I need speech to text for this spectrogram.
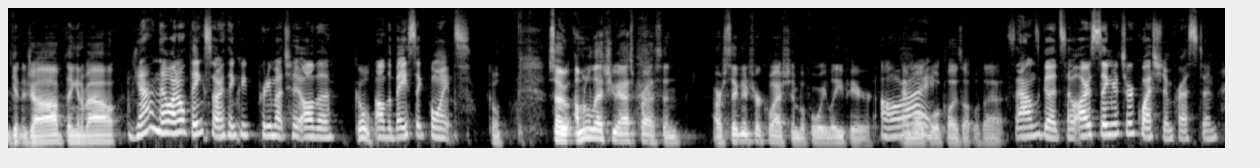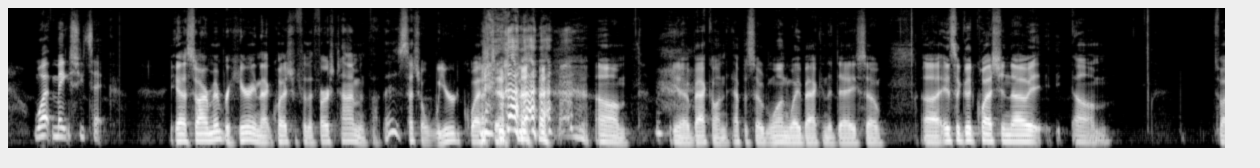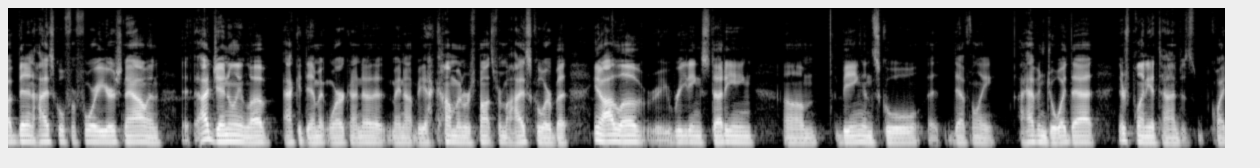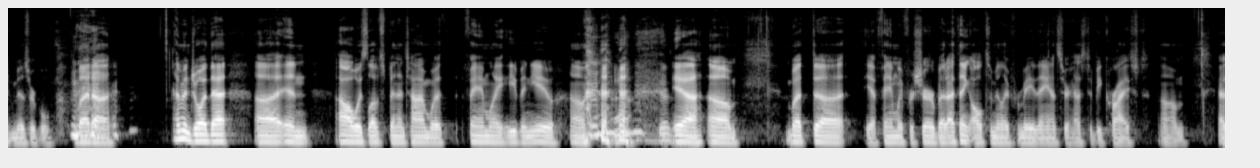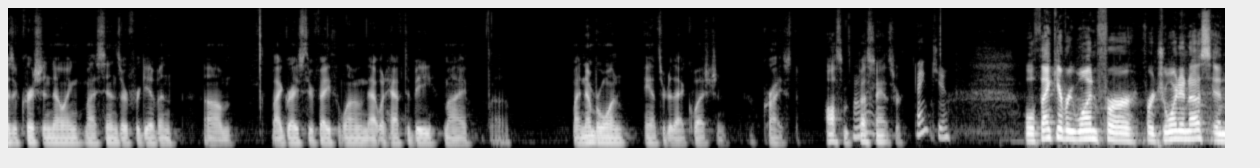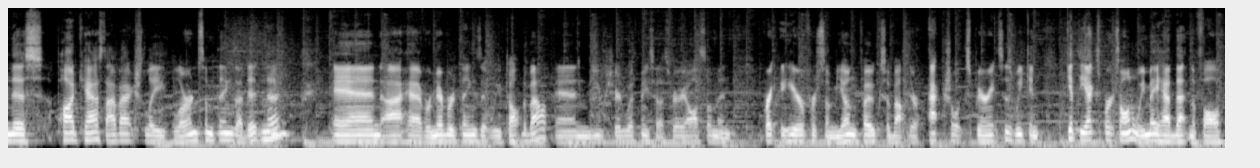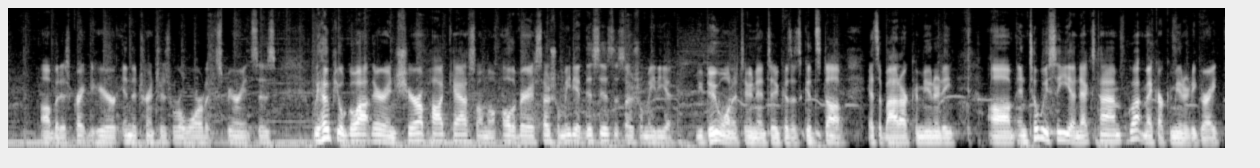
getting a job, thinking about? Yeah, no, I don't think so. I think we pretty much hit all the Cool. all the basic points. Cool. So I'm going to let you ask Preston our signature question before we leave here. All And right. we'll, we'll close up with that. Sounds good. So our signature question, Preston, what makes you tick? Yeah, so I remember hearing that question for the first time and thought that is such a weird question. um, you know, back on episode one, way back in the day. So uh, it's a good question, though. It, um, so I've been in high school for four years now, and I genuinely love academic work. I know that may not be a common response from a high schooler, but you know, I love reading, studying, um, being in school. It definitely, I have enjoyed that. There's plenty of times it's quite miserable, but uh, I've enjoyed that, uh, and I always love spending time with family, even you. Um, good. yeah, um, but uh, yeah, family for sure. But I think ultimately for me, the answer has to be Christ. Um, as a Christian, knowing my sins are forgiven um, by grace through faith alone, that would have to be my uh, my number one answer to that question. Christ. Awesome. Best answer. Thank you. Well, thank everyone for for joining us in this podcast. I've actually learned some things I didn't know, and I have remembered things that we've talked about, and you've shared with me. So that's very awesome and great to hear for some young folks about their actual experiences. We can get the experts on. We may have that in the fall, uh, but it's great to hear in the trenches, real world experiences. We hope you'll go out there and share our podcast on the, all the various social media. This is the social media you do want to tune into because it's good stuff. It's about our community. Um, until we see you next time, go out and make our community great.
